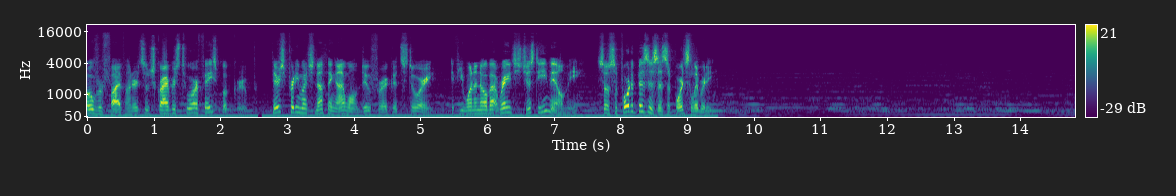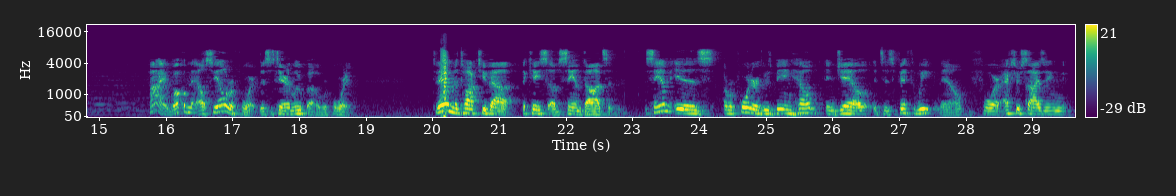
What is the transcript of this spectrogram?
Over 500 subscribers to our Facebook group. There's pretty much nothing I won't do for a good story. If you want to know about rates, just email me. So support a business that supports liberty. Hi, welcome to LCL Report. This is Darren Lupo reporting. Today I'm going to talk to you about the case of Sam Dodson. Sam is a reporter who's being held in jail, it's his fifth week now, for exercising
